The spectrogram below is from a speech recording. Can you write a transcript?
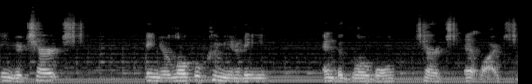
in your church, in your local community, and the global church at large.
